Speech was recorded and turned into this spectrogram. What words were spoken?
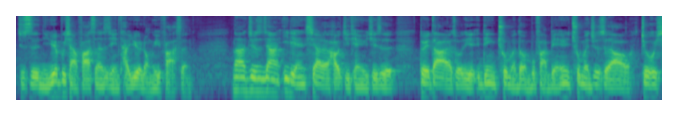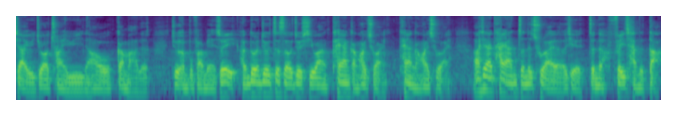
就是你越不想发生的事情，它越容易发生。那就是这样，一连下了好几天雨，其实对大家来说也一定出门都很不方便，因为出门就是要就会下雨，就要穿雨衣，然后干嘛的就很不方便。所以很多人就这时候就希望太阳赶快出来，太阳赶快出来。啊，现在太阳真的出来了，而且真的非常的大。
